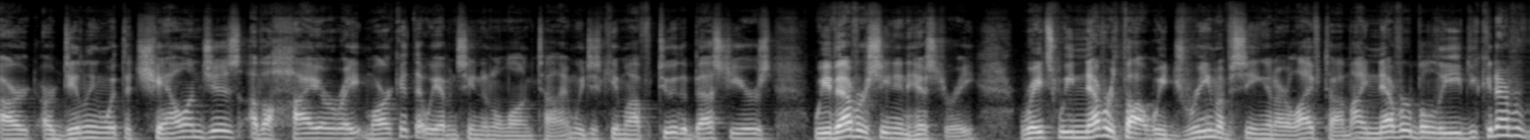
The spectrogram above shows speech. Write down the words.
are, are dealing with the challenges of a higher rate market that we haven't seen in a long time. We just came off two of the best years we've ever seen in history. Rates we never thought we'd dream of seeing in our lifetime. I never believed you could never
